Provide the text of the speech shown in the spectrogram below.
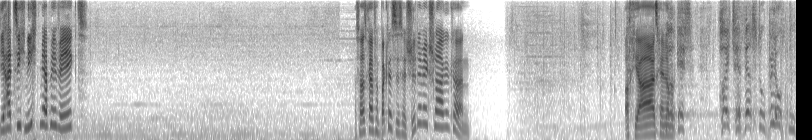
Die hat sich nicht mehr bewegt. Was war das gerade für ein Bug, dass das Schild nicht wegschlagen kann? Ach ja, es kann ja... Morges, heute wirst du bluten.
